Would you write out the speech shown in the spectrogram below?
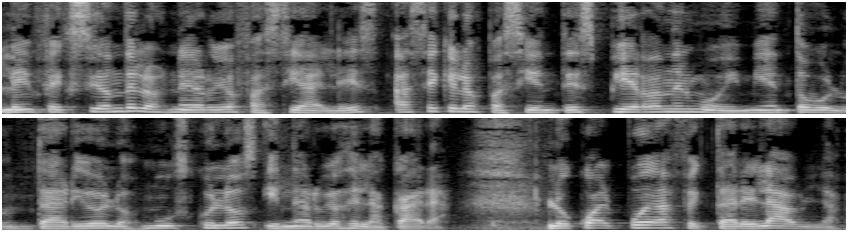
La infección de los nervios faciales hace que los pacientes pierdan el movimiento voluntario de los músculos y nervios de la cara, lo cual puede afectar el habla,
